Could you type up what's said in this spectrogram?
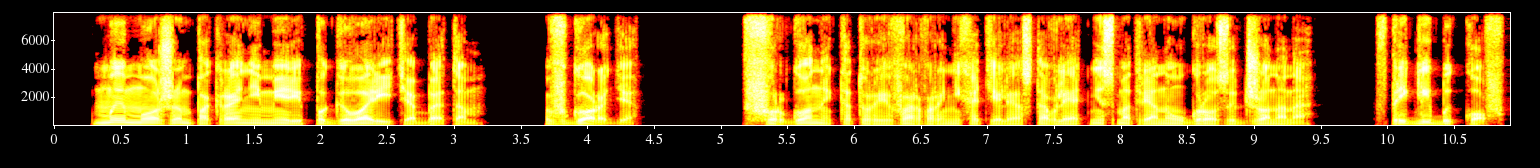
— «мы можем, по крайней мере, поговорить об этом в городе». Фургоны, которые варвары не хотели оставлять, несмотря на угрозы Джонана, впрягли быков,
